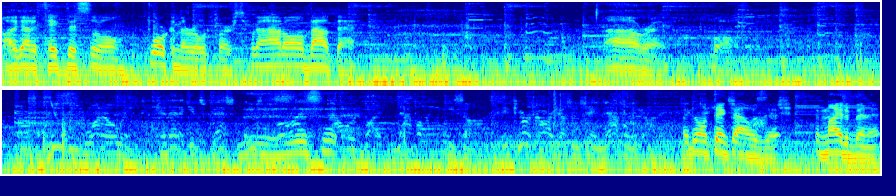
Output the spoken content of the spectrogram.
Oh, I got to take this little fork in the road first. Forgot all about that. All right. Well, it, I don't think that was it. It might have been it.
